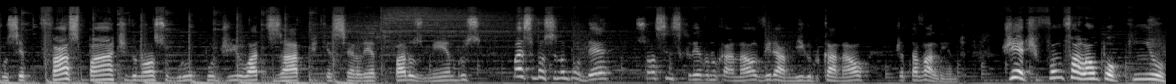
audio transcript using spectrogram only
você faz parte do nosso grupo de WhatsApp, que é seleto para os membros. Mas se você não puder, só se inscreva no canal, vire amigo do canal, já está valendo. Gente, vamos falar um pouquinho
